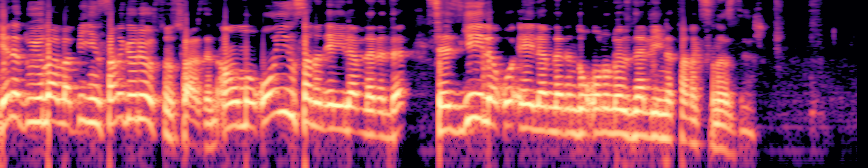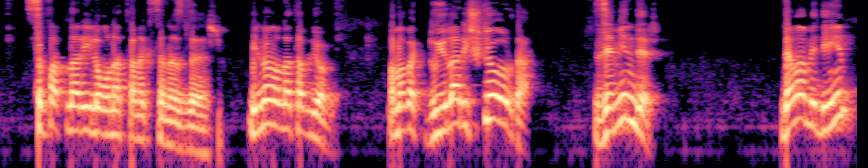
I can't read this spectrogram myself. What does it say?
gene duyularla bir insanı görüyorsunuz farz edin. Ama o insanın eylemlerinde, sezgiyle o eylemlerinde onun öznelliğine tanıksınızdır. Sıfatlarıyla ona tanıksınızdır. Bilmem anlatabiliyor muyum? Ama bak duyular işliyor orada. Zemindir. Devam edeyim.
